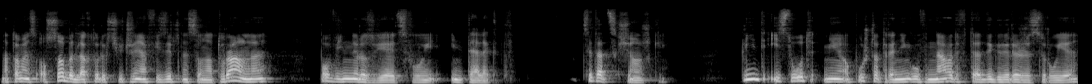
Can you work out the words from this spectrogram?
Natomiast osoby, dla których ćwiczenia fizyczne są naturalne, powinny rozwijać swój intelekt. Cytat z książki. Clint Eastwood nie opuszcza treningów nawet wtedy, gdy reżyseruje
